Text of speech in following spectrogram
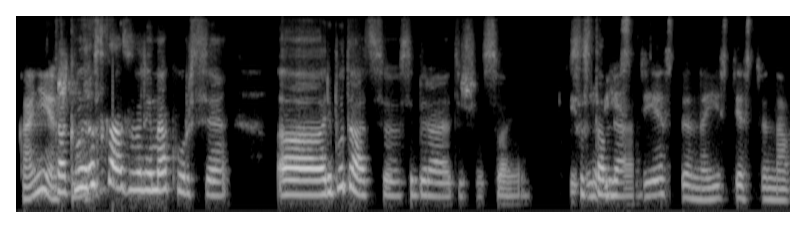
Конечно. Как вы рассказывали на курсе, э, репутацию собирают еще свою. Составляют. Ну, естественно, естественно.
